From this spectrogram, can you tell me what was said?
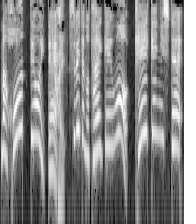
まあ放っておいてはい、すべ、ての体験を経験にして、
